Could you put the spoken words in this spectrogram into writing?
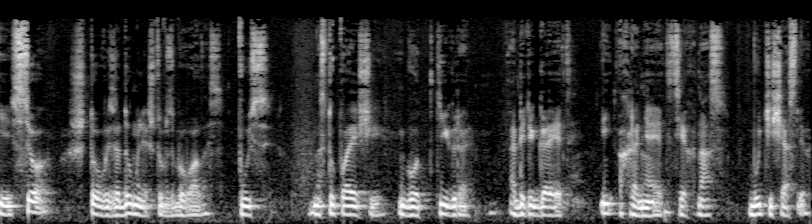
и все, что вы задумали, чтобы сбывалось. Пусть наступающий год тигра оберегает и охраняет всех нас. Будьте счастливы!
